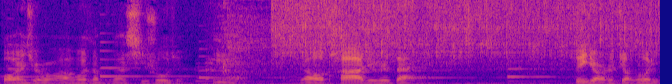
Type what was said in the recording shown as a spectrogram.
包完宿啊或者怎么的洗漱去，嗯，然后他就是在对角的角落里，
